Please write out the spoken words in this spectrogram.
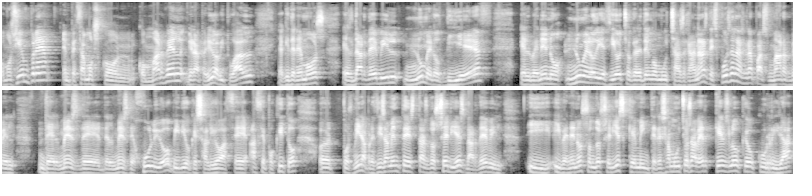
Como siempre, empezamos con, con, Marvel, gran periodo habitual, y aquí tenemos el Daredevil número 10, el veneno número 18 que le tengo muchas ganas. Después de las grapas Marvel del mes de, del mes de julio, vídeo que salió hace, hace poquito, eh, pues mira, precisamente estas dos series, Daredevil y, y, Veneno, son dos series que me interesa mucho saber qué es lo que ocurrirá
